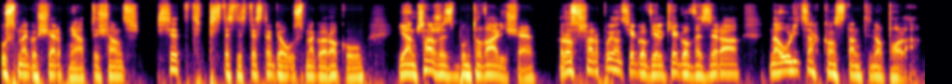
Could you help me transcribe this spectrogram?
8 sierpnia 1648 roku Janczarze zbuntowali się, rozszarpując jego wielkiego wezyra na ulicach Konstantynopola.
